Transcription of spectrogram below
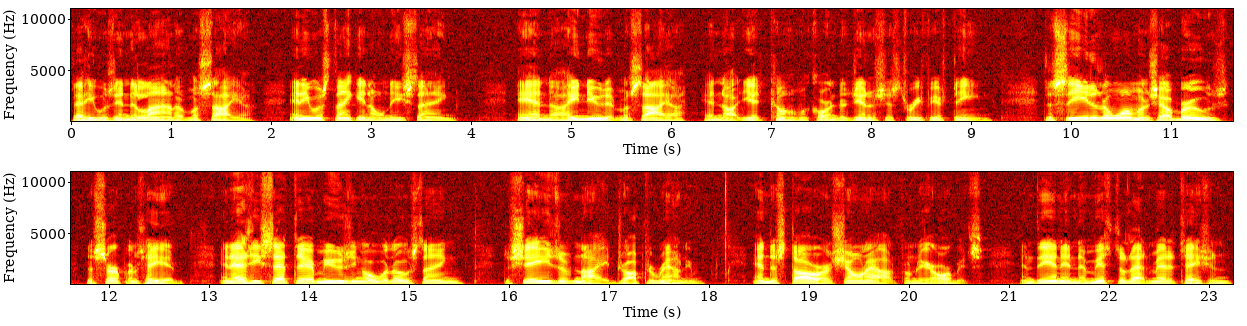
that he was in the line of Messiah, and he was thinking on these things and uh, he knew that Messiah had not yet come, according to Genesis 3:15. The seed of the woman shall bruise the serpent's head. And as he sat there musing over those things, the shades of night dropped around him, and the stars shone out from their orbits. And then, in the midst of that meditation,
